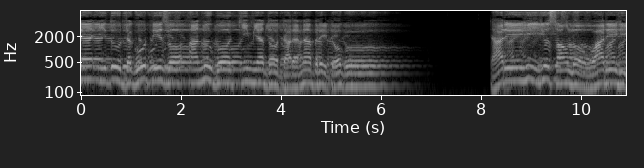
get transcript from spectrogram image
ဒံဤသို့တကုတေဇောအာနုဘောကြီးမြတ်သောဒါရဏပရိတောကိုဓာရီဟိရွတ်ဆောင်လောဝါရီဟိ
